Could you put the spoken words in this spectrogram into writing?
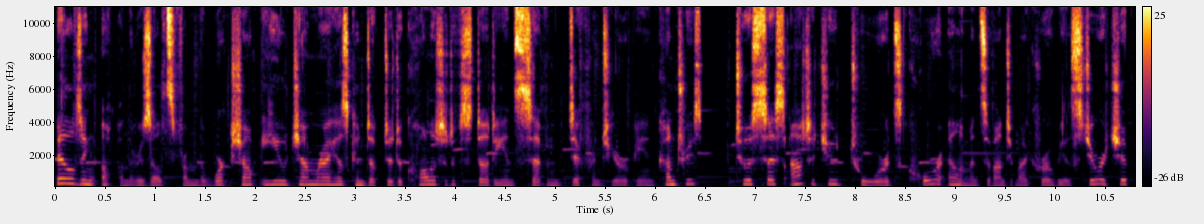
Building up on the results from the workshop, EU JAMRAI has conducted a qualitative study in seven different European countries to assess attitude towards core elements of antimicrobial stewardship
